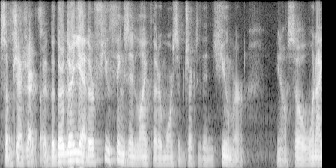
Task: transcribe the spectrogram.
subjective. subjective. There, there, yeah, there are a few things in life that are more subjective than humor. You know, so when I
